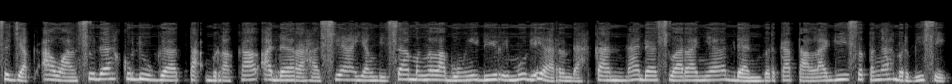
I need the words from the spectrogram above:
Sejak awal sudah kuduga tak berakal ada rahasia yang bisa mengelabungi dirimu dia rendahkan nada suaranya dan berkata lagi setengah berbisik.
